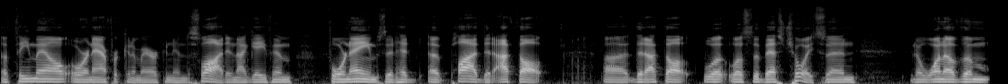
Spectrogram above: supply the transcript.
a female or an African American in the slot," and I gave him four names that had applied that I thought uh, that I thought was, was the best choice, and you know, one of them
